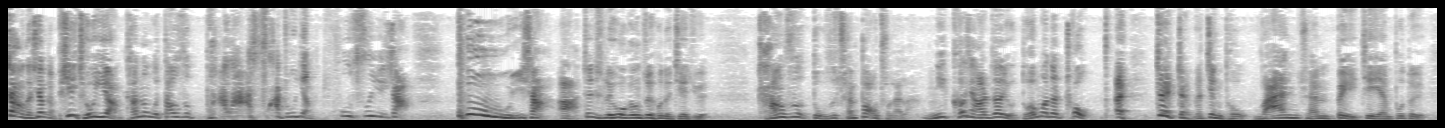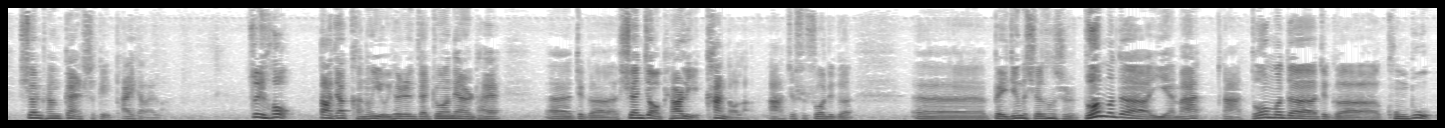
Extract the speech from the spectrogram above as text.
胀得像个皮球一样，他弄个刀子啪啦杀猪一样，噗呲一下。噗一下啊，这就是刘国根最后的结局，肠子肚子全爆出来了，你可想而知有多么的臭。哎，这整个镜头完全被戒严部队宣传干事给拍下来了。最后，大家可能有一些人在中央电视台，呃，这个宣教片里看到了啊，就是说这个，呃，北京的学生是多么的野蛮啊，多么的这个恐怖，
